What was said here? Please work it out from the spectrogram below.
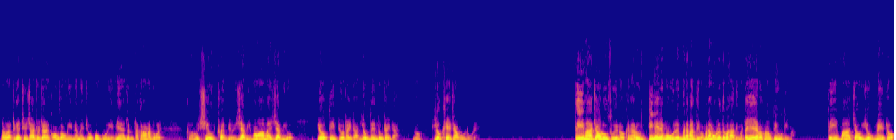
နောက်တော့တကယ်ထင်ရှားကြော်ကြတဲ့ခေါင်းဆောင်တွေနာမည်ကျော်ပုဂ္ဂိုလ်တွေအများကြီးကျွန်တော်တခါမှပြောတယ်ခါတော့ရှေ့ကိုထွက်ပြီးတော့ရက်ပြီးမမမရက်ပြီးတော့ပြောတင်ပြောထိုက်တာလှုပ်တင်လှုပ်ထိုက်တာနော်လှုပ်ခဲ့ကြဖို့လိုတယ်တေမာကြောက်လို့ဆိုရင်တော့ခင်ဗျားတို့ဒီနေ့လည်းမဟုတ်လည်းမနေ့ကသေးပါမနေ့မဟုတ်လည်းတပတ်ခါသေးမှာတရက်ရက်ပါခင်ဗျားတို့တေးဖို့သေးမှာတေမာကြောက်ယုံနဲ့တော့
